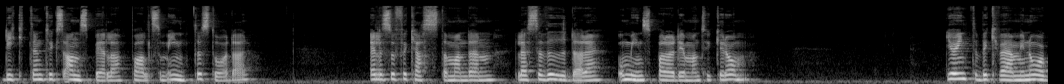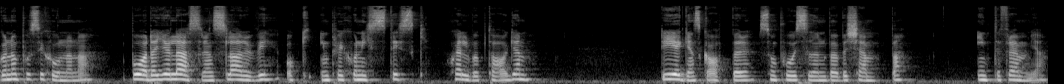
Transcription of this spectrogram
Dikten tycks anspela på allt som inte står där. Eller så förkastar man den, läser vidare och minns bara det man tycker om. Jag är inte bekväm i någon av positionerna. Båda gör läsaren slarvig och impressionistisk, självupptagen. Det är egenskaper som poesin bör bekämpa, inte främja.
